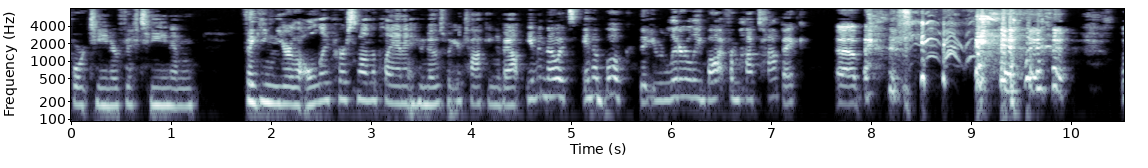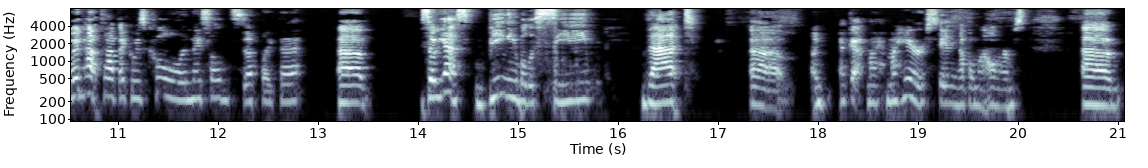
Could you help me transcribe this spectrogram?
14 or 15 and thinking you're the only person on the planet who knows what you're talking about, even though it's in a book that you literally bought from Hot Topic. Um, when Hot Topic was cool and they sold stuff like that. Um, so yes, being able to see that, um, I, got my, my hair standing up on my arms, um,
